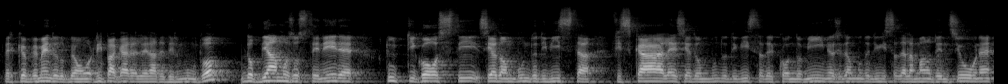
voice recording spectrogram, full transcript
perché ovviamente dobbiamo ripagare le rate del mutuo, dobbiamo sostenere tutti i costi sia da un punto di vista fiscale, sia da un punto di vista del condominio, sia da un punto di vista della manutenzione,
